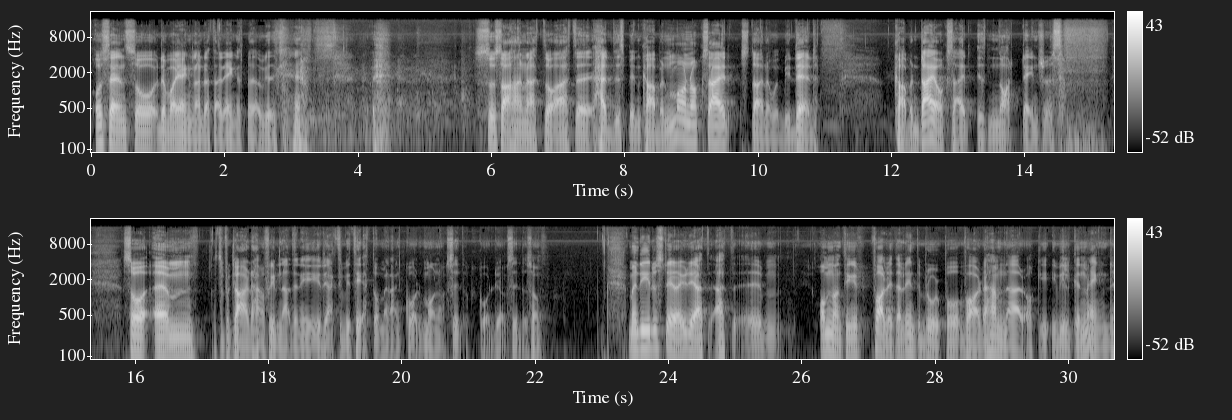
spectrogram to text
och sen så, det var i England, detta är engelsk pedagogik. så sa han att, då, att uh, had this been carbon monoxide, Sterner would be dead. Carbon dioxide is not dangerous. så, um, så förklarade han skillnaden i reaktivitet då mellan kolmonoxid och koldioxid. Och så. Men det illustrerar ju det att, att um, om någonting är farligt eller inte beror på var det hamnar och i, i vilken mängd.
